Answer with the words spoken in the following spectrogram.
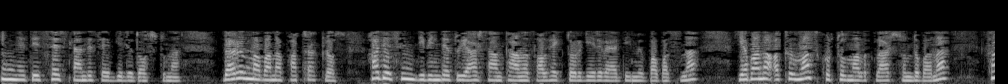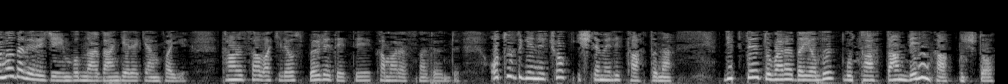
inledi, seslendi sevgili dostuna. Darılma bana Patraklos, Hades'in dibinde duyarsan tanrısal Hektor'u geri verdiğimi babasına, yabana atılmaz kurtulmalıklar sundu bana, sana da vereceğim bunlardan gereken payı. Tanrısal Akileus böyle dedi, kamerasına döndü. Oturdu gene çok işlemeli tahtına. Dipte duvara dayalı bu tahttan benim kalkmıştı o.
